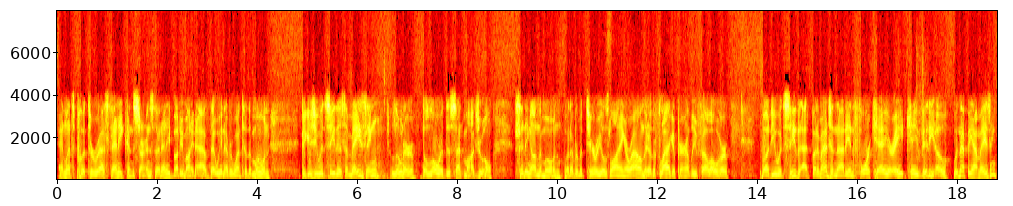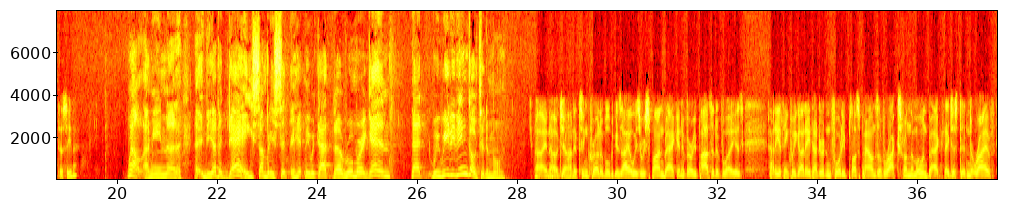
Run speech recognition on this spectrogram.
And let's put to rest any concerns that anybody might have that we never went to the moon, because you would see this amazing lunar, the lower descent module, sitting on the moon, whatever material's lying around there. The flag apparently fell over. But you would see that. But imagine that in 4K or 8K video. Wouldn't that be amazing to see that? Well, I mean, uh, the other day somebody sit, hit me with that uh, rumor again that we really didn't go to the moon. I know, John. It's incredible because I always respond back in a very positive way. Is how do you think we got 840 plus pounds of rocks from the moon back? They just didn't arrive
